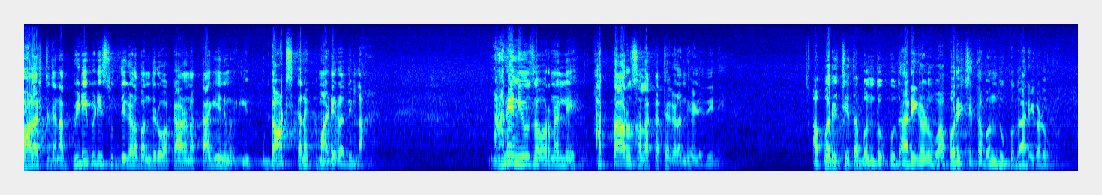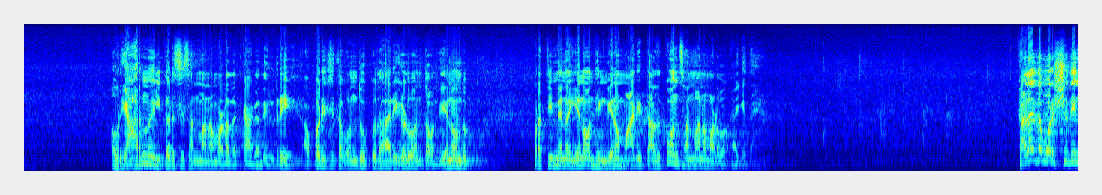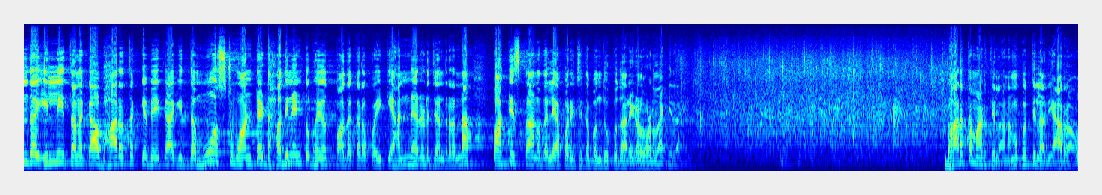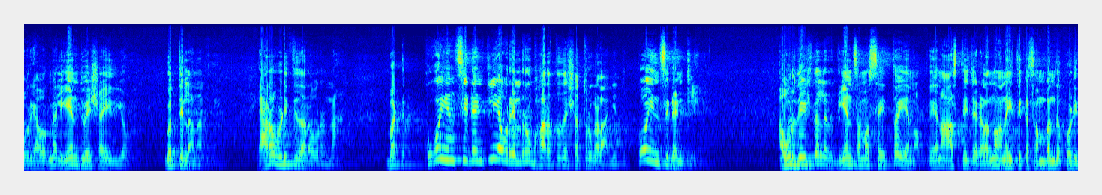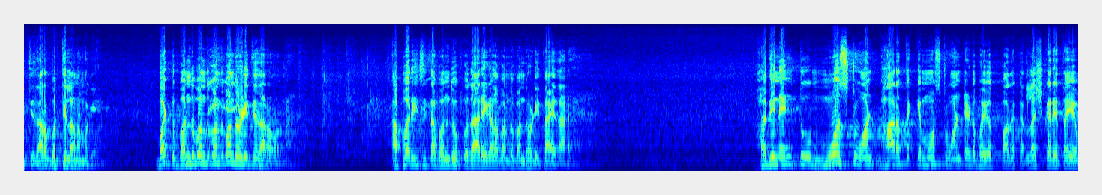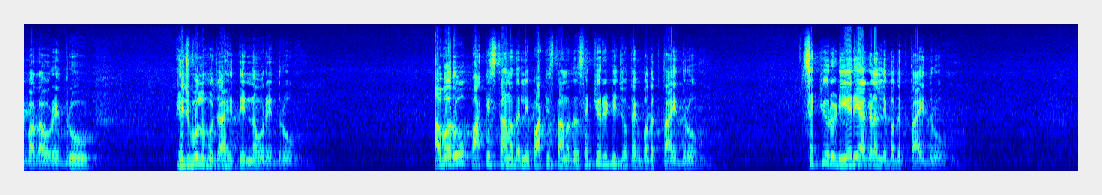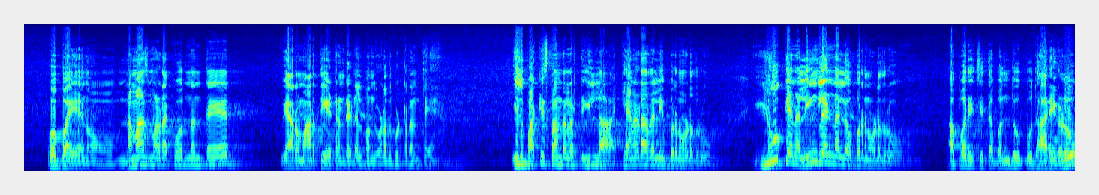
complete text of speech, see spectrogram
ಬಹಳಷ್ಟು ಜನ ಬಿಡಿ ಬಿಡಿ ಸುದ್ದಿಗಳು ಬಂದಿರುವ ಕಾರಣಕ್ಕಾಗಿ ನಿಮಗೆ ಈ ಡಾಟ್ಸ್ ಕನೆಕ್ಟ್ ಮಾಡಿರೋದಿಲ್ಲ. ನಾನೇ ನ್ಯೂಸ್ ಅವರ್ನಲ್ಲಿ ಹತ್ತಾರು ಸಲ ಕಥೆಗಳನ್ನು ಹೇಳಿದ್ದೀನಿ. ಅಪರಿಚಿತ ಬಂದೂಕುಧಾರಿಗಳು ಅಪರಿಚಿತ ಬಂದೂಕುಧಾರಿಗಳು. ಅವ್ರು ಯಾರನ್ನೂ ಇಲ್ಲಿ ಕರೆಸಿ ಸನ್ಮಾನ ಮಾಡೋದಕ್ಕಾಗೋದಿಲ್ರಿ? ಅಪರಿಚಿತ ಬಂದೂಕುಧಾರಿಗಳು ಅಂತ ಒಂದು ಏನೋ ಒಂದು ಪ್ರತಿಮೆನೋ ಏನೋ ಒಂದು ಹಿಂಗೆ ಏನೋ ಮಾಡಿಟ್ಟು ಅದಕ್ಕೂ ಒಂದು ಸನ್ಮಾನ ಮಾಡಬೇಕಾಗಿದೆ. ಕಳೆದ ವರ್ಷದಿಂದ ಇಲ್ಲಿ ತನಕ ಭಾರತಕ್ಕೆ ಬೇಕಾಗಿದ್ದ ಮೋಸ್ಟ್ ವಾಂಟೆಡ್ ಹದಿನೆಂಟು ಭಯೋತ್ಪಾದಕರ ಪೈಕಿ ಹನ್ನೆರಡು ಜನರನ್ನ ಪಾಕಿಸ್ತಾನದಲ್ಲಿ ಅಪರಿಚಿತ ಬಂದೂಕುದಾರಿಗಳು ಹೊಡೆದಾಕಿದ್ದಾರೆ. ಭಾರತ ಮಾಡ್ತಿಲ್ಲ, ನಮಗೆ ಗೊತ್ತಿಲ್ಲ ಅದು ಯಾರು ಅವ್ರಿಗೆ ಅವ್ರ ಮೇಲೆ ಏನು ದ್ವೇಷ ಇದೆಯೋ, ಗೊತ್ತಿಲ್ಲ ನನಗೆ. ಯಾರೋ ಹೊಡಿತಿದ್ದಾರೆ ಅವರನ್ನು. ಬಟ್ ಕೋ ಇನ್ಸಿಡೆಂಟ್ಲಿ ಅವರೆಲ್ಲರೂ ಭಾರತದ ಶತ್ರುಗಳಾಗಿದ್ದರು ಕೋ ಇನ್ಸಿಡೆಂಟ್ಲಿ ಅವ್ರ ದೇಶದಲ್ಲಿ ಏನು ಸಮಸ್ಯೆ ಇತ್ತೋ ಏನೋ ಏನೋ ಆಸ್ತಿ ಜಗಳನ್ನು ಅನೈತಿಕ ಸಂಬಂಧ ಹೊಡಿತಿದ್ದಾರೋ ಗೊತ್ತಿಲ್ಲ ನಮಗೆ. ಬಟ್ ಬಂದು ಬಂದು ಬಂದು ಬಂದು ಹೊಡಿತಿದ್ದಾರೆ ಅವ್ರನ್ನ. ಅಪರಿಚಿತ ಬಂದೂಕುದಾರಿಗಳ ಬಂದು ಬಂದು ಹೊಡಿತಾ ಇದ್ದಾರೆ. ಹದಿನೆಂಟು ಮೋಸ್ಟ್ ವಾಂಟ್ ಭಾರತಕ್ಕೆ ಮೋಸ್ಟ್ ವಾಂಟೆಡ್ ಭಯೋತ್ಪಾದಕರು, ಲಷ್ಕರ್ ಎ ತಯ್ಯಬಾದ್ ಅವರಿದ್ದರು ಹಿಜ್ಬುಲ್ ಮುಜಾಹಿದ್ದೀನ್ ಅವರಿದ್ದರು ಅವರು ಪಾಕಿಸ್ತಾನದಲ್ಲಿ, ಪಾಕಿಸ್ತಾನದ ಸೆಕ್ಯೂರಿಟಿ ಜೊತೆಗೆ ಬದುಕ್ತಾ ಇದ್ದರು ಸೆಕ್ಯೂರಿಟಿ ಏರಿಯಾಗಳಲ್ಲಿ ಬದುಕ್ತಾ ಇದ್ದರು ಒಬ್ಬ ಏನೋ ನಮಾಜ್ ಮಾಡೋಕ್ಕೆ ಹೋದಂತೆ ಯಾರೋ ಮಾರುತಿ ಏಟ್ ಹಂಡ್ರೆಡಲ್ಲಿ ಬಂದು ಹೊಡೆದು ಬಿಟ್ರಂತೆ. ಇದು ಪಾಕಿಸ್ತಾನದಲ್ಲಿ ಅಷ್ಟು ಇಲ್ಲ, ಕೆನಡಾದಲ್ಲಿ ಇಬ್ಬರು ನೋಡಿದ್ರು ಯು ಕೆನಲ್ಲಿ ಇಂಗ್ಲೆಂಡ್ನಲ್ಲಿ ಒಬ್ಬರು ನೋಡಿದ್ರು. ಅಪರಿಚಿತ ಬಂದೂಕುಧಾರಿಗಳು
